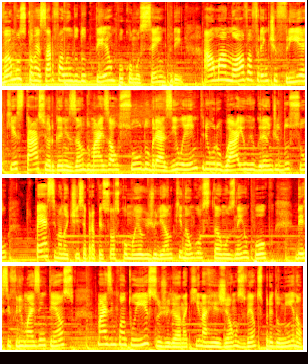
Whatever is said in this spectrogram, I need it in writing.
Vamos começar falando do tempo, como sempre. Há uma nova frente fria que está se organizando mais ao sul do Brasil, entre o Uruguai e o Rio Grande do Sul, péssima notícia para pessoas como eu e Juliano que não gostamos nem um pouco desse frio mais intenso. Mas enquanto isso, Juliana, aqui na região os ventos predominam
